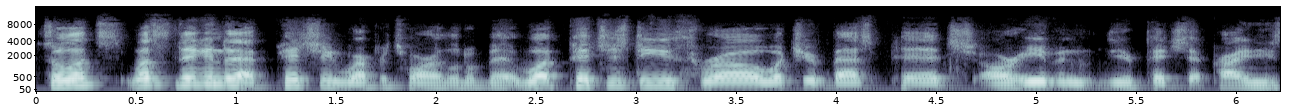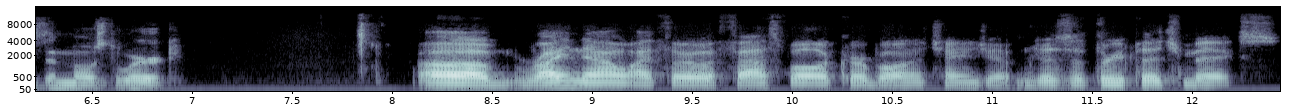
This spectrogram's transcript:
so let's let's dig into that pitching repertoire a little bit. What pitches do you throw? What's your best pitch, or even your pitch that probably needs the most work? Uh, right now, I throw a fastball, a curveball, and a changeup, just a three-pitch mix.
